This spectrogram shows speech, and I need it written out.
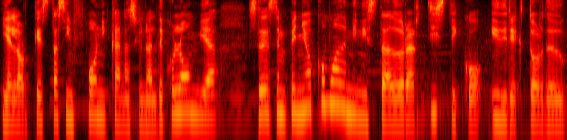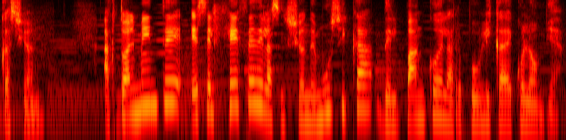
y en la Orquesta Sinfónica Nacional de Colombia se desempeñó como administrador artístico y director de educación. Actualmente es el jefe de la sección de música del Banco de la República de Colombia.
